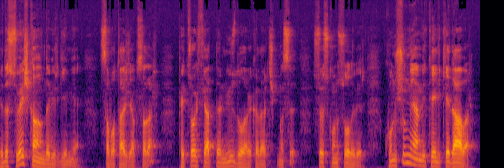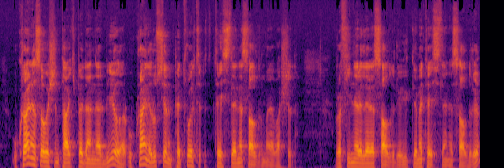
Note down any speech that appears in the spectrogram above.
ya da Süveyş kanalında bir gemiye sabotaj yapsalar petrol fiyatlarının 100 dolara kadar çıkması söz konusu olabilir. Konuşulmayan bir tehlike daha var. Ukrayna Savaşı'nı takip edenler biliyorlar. Ukrayna Rusya'nın petrol tesislerine saldırmaya başladı. Rafinerelere saldırıyor, yükleme tesislerine saldırıyor.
